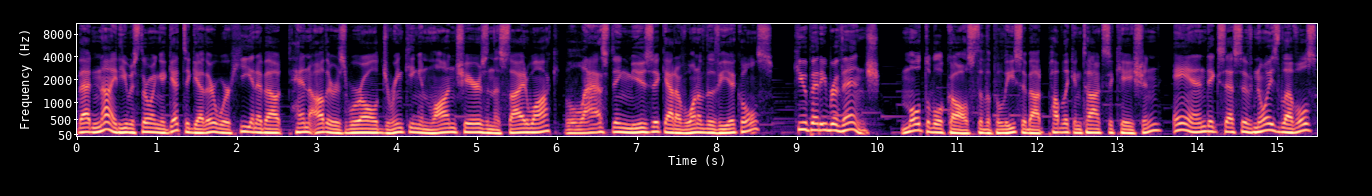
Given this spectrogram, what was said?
That night, he was throwing a get together where he and about 10 others were all drinking in lawn chairs in the sidewalk, blasting music out of one of the vehicles. Cue petty revenge. Multiple calls to the police about public intoxication and excessive noise levels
